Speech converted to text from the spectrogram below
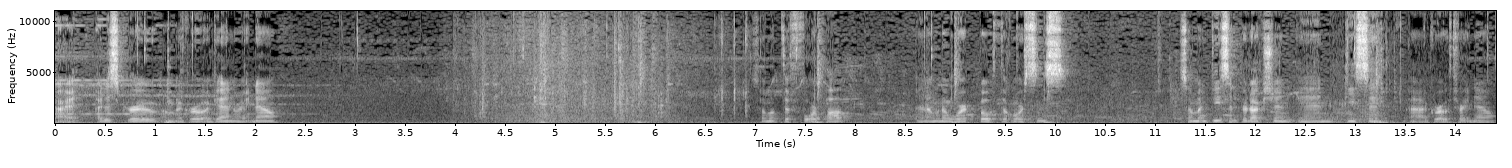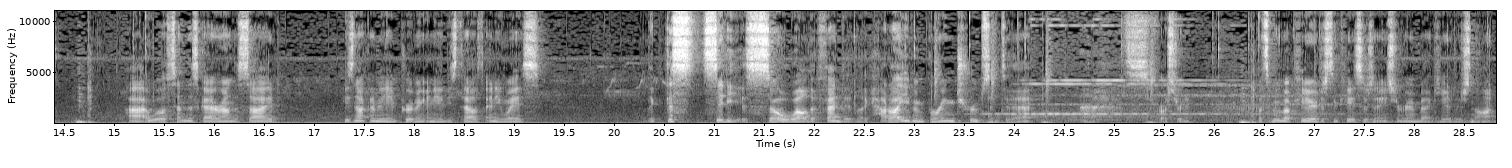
Alright, I just grew. I'm going to grow again right now. To 4 pop, and I'm going to work both the horses. So I'm at decent production and decent uh, growth right now. Uh, I will send this guy around the side. He's not going to be improving any of these tiles anyways. Like, this city is so well defended. Like, how do I even bring troops into that? it's frustrating. Let's move up here just in case there's an ancient ruin back here. There's not.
